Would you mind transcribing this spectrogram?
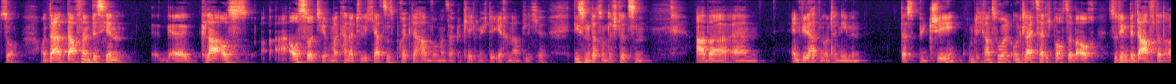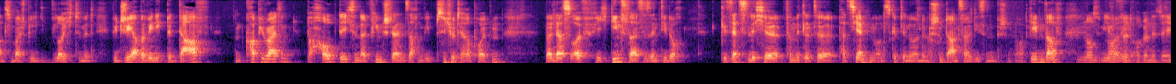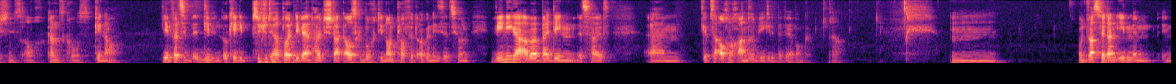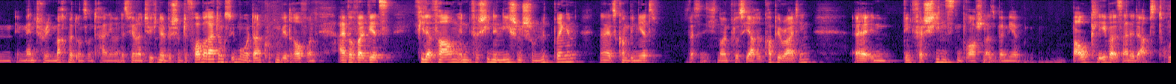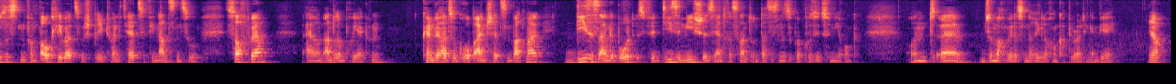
So. Und da darf man ein bisschen äh, klar aus, aussortieren. Man kann natürlich Herzensprojekte haben, wo man sagt, okay, ich möchte Ehrenamtliche dies und das unterstützen. Aber ähm, entweder hat ein Unternehmen das Budget, um dich ranzuholen, und gleichzeitig braucht es aber auch so den Bedarf daran. Zum Beispiel Leute mit Budget, aber wenig Bedarf. Und Copywriting, behaupte ich, sind an vielen Stellen Sachen wie Psychotherapeuten, weil das häufig Dienstleister sind, die doch gesetzliche vermittelte Patienten, und es gibt ja nur eine bestimmte Anzahl, die es in einem bestimmten Ort geben darf. Non-Profit Organizations auch ganz groß. Genau. Jedenfalls, die, okay, die Psychotherapeuten, die werden halt stark ausgebucht, die Non-Profit-Organisationen weniger, aber bei denen ist halt, ähm, gibt es auch noch andere Wege der Bewerbung. Ja. Mm. Und was wir dann eben im, im, im Mentoring machen mit unseren Teilnehmern, ist, wir haben natürlich eine bestimmte Vorbereitungsübung und dann gucken wir drauf und einfach, weil wir jetzt viel Erfahrung in verschiedenen Nischen schon mitbringen, ne, jetzt kombiniert, weiß nicht, neun plus Jahre Copywriting, äh, in den verschiedensten Branchen, also bei mir Baukleber ist eine der abstrusesten, von Baukleber zu Spiritualität, zu Finanzen, zu Software äh, und anderen Projekten, können wir halt so grob einschätzen, warte mal, dieses Angebot ist für diese Nische sehr interessant und das ist eine super Positionierung. Und äh, so machen wir das in der Regel auch im Copywriting MBA. Ja.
